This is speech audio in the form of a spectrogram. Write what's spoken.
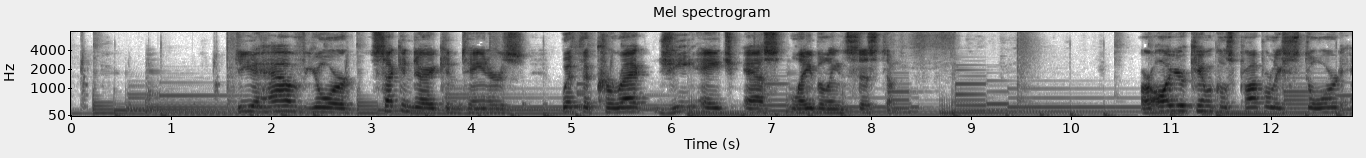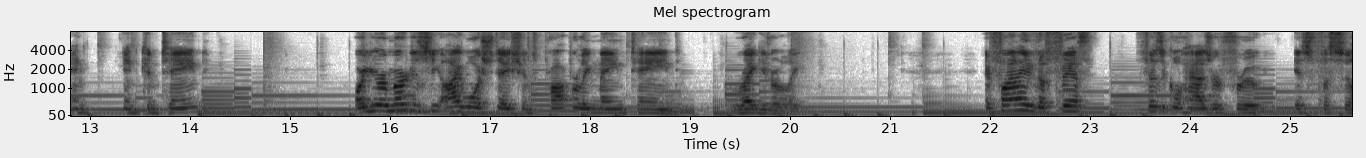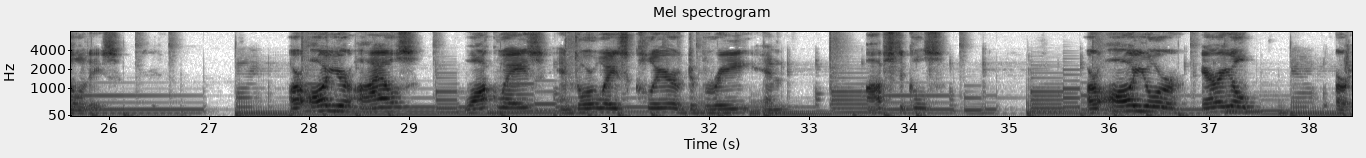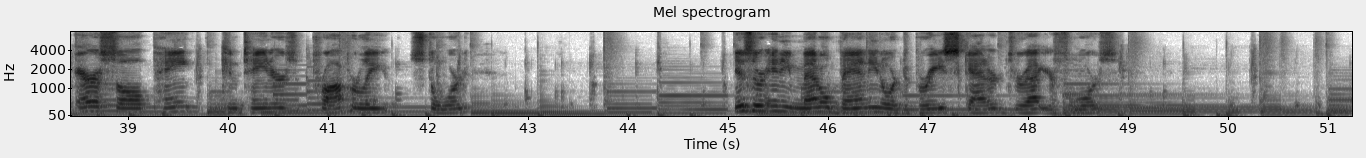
Do you have your secondary containers with the correct GHS labeling system? Are all your chemicals properly stored and, and contained? Are your emergency eye wash stations properly maintained regularly? And finally, the fifth physical hazard fruit is facilities. Are all your aisles, walkways, and doorways clear of debris and obstacles? Are all your aerial or aerosol paint containers properly stored? Is there any metal banding or debris scattered throughout your floors?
